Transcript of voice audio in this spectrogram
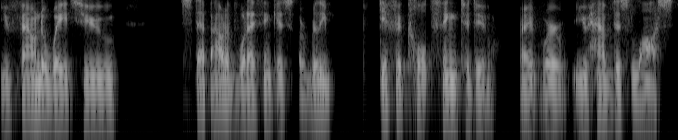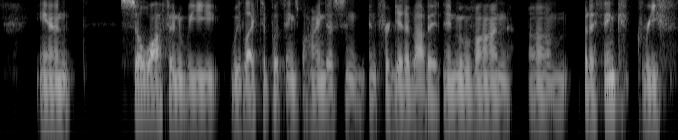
you've found a way to step out of what I think is a really difficult thing to do, right? Where you have this loss, and so often we we like to put things behind us and and forget about it and move on. Um, but I think grief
